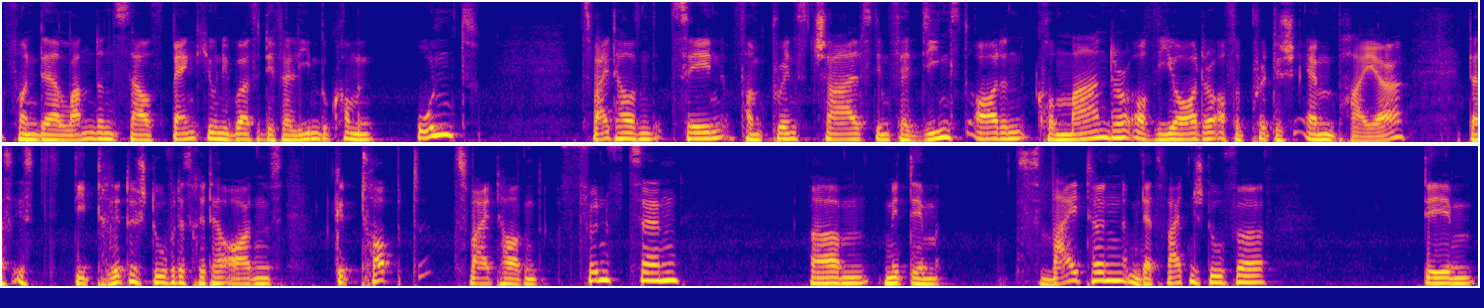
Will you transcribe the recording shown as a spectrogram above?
von der London South Bank University verliehen bekommen und 2010 von Prince Charles den Verdienstorden Commander of the Order of the British Empire. Das ist die dritte Stufe des Ritterordens, getoppt 2015 ähm, mit dem zweiten, mit der zweiten Stufe, dem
